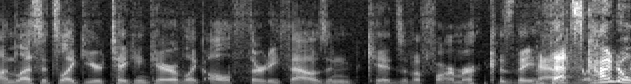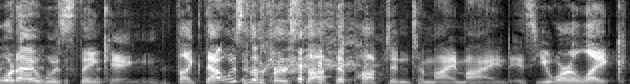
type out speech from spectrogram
Unless it's like you're taking care of like all thirty thousand kids of a farmer because they have. That's like, kind of what I was thinking. Like that was the first thought that popped into my mind is you are like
